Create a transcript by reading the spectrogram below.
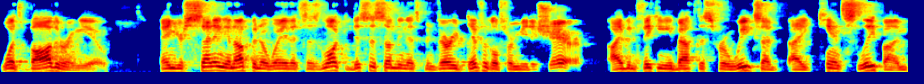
what's bothering you and you're setting it up in a way that says, look, this is something that's been very difficult for me to share. I've been thinking about this for weeks. I, I can't sleep. I'm,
